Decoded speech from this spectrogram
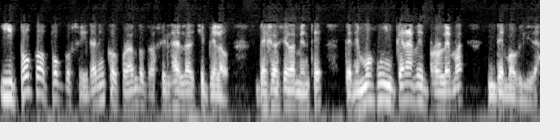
y poco a poco se irán incorporando otras islas del archipiélago. Desgraciadamente, tenemos un grave problema de movilidad.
